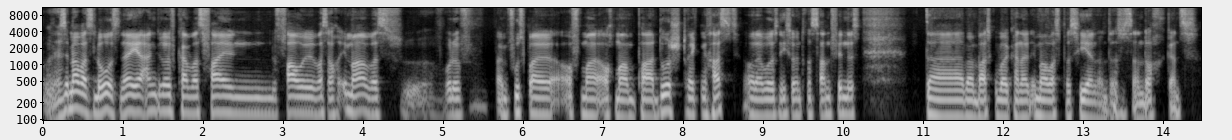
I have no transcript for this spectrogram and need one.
da ist immer was los, ne? Jeder Angriff kann was fallen, faul, was auch immer, was, wo du beim Fußball oft mal auch mal ein paar Durchstrecken hast oder wo du es nicht so interessant findest. Da beim Basketball kann halt immer was passieren und das ist dann doch ganz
